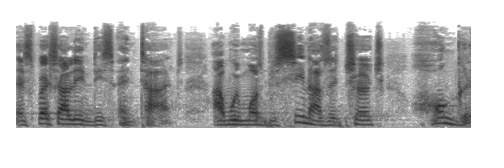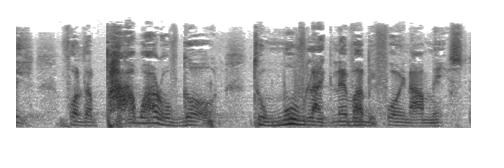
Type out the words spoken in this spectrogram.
especially in these end times. And we must be seen as a church hungry for the power of God to move like never before in our midst.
